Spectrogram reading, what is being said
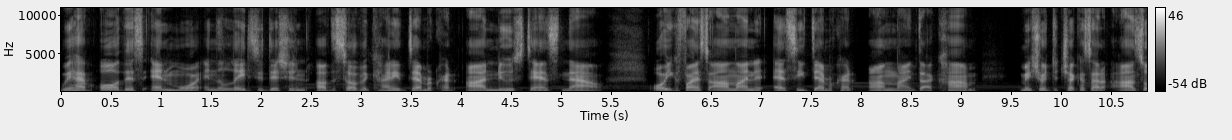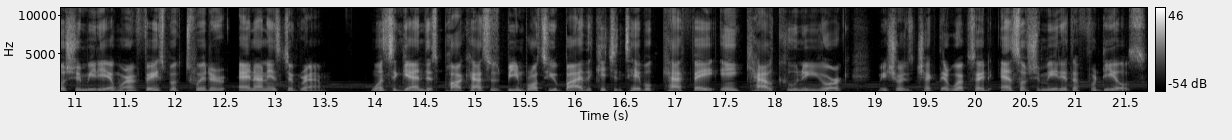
We have all this and more in the latest edition of the Sullivan County Democrat on newsstands now, or you can find us online at scdemocratonline.com. Make sure to check us out on social media. We're on Facebook, Twitter, and on Instagram. Once again, this podcast was being brought to you by the Kitchen Table Cafe in Callicoon, New York. Make sure to check their website and social media for deals.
